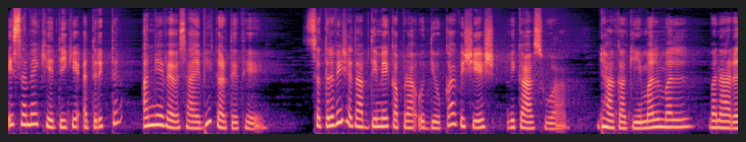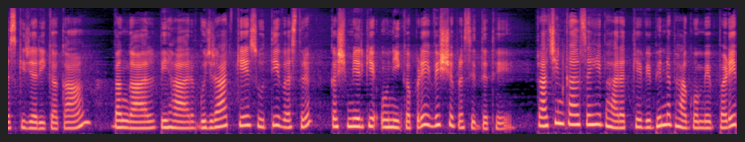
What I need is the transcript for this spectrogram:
इस समय खेती के अतिरिक्त अन्य व्यवसाय भी करते थे। सत्रहवीं शताब्दी में कपड़ा उद्योग का विशेष विकास हुआ। ढाका की मलमल, बनारस की जरी का काम, बंगाल, बिहार, गुजरात के सूती वस्त्र, कश्मीर के ऊनी कपड़े विश्व प्रसिद्ध थे। प्राचीन काल से ही भारत के विभिन्न भागों में बड़े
